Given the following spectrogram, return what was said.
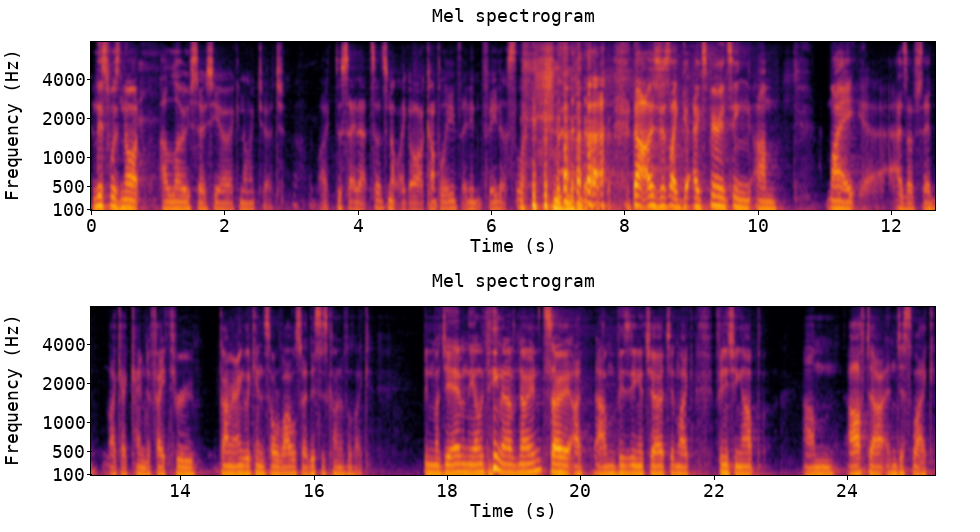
and this was not a low socioeconomic church. I like to say that, so it's not like oh, I can't believe they didn't feed us. No, I was just like experiencing um, my, uh, as I've said, like I came to faith through Gymea Anglican Soul Revival, so this is kind of like been my jam and the only thing that I've known. So I um visiting a church and like finishing up um after and just like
